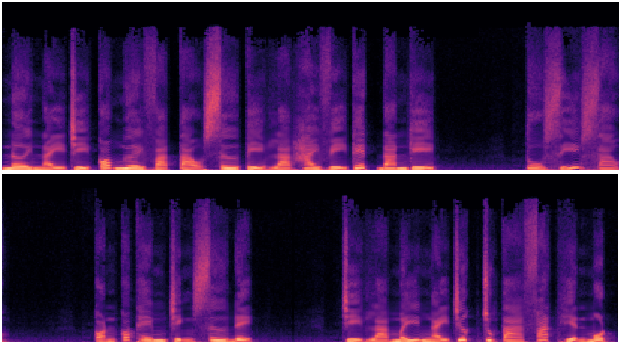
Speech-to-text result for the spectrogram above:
Nơi này chỉ có ngươi và Tào sư tỷ là hai vị kết đan kỳ. Tu sĩ sao? Còn có thêm chỉnh sư đệ. Chỉ là mấy ngày trước chúng ta phát hiện một.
